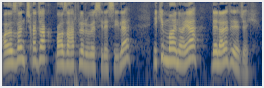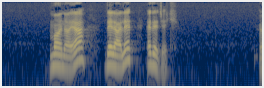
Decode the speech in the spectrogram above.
ağızdan çıkacak bazı harfler vesilesiyle. İki, manaya delalet edecek. Manaya delalet edecek. Ee,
